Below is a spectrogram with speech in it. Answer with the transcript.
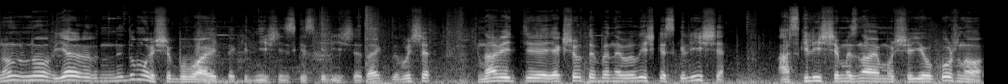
Ну, ну, я не думаю, що бувають такі дніщенські скеліща, так? Тому що навіть е, якщо в тебе невеличке скеліще, а скеліще ми знаємо, що є у кожного,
